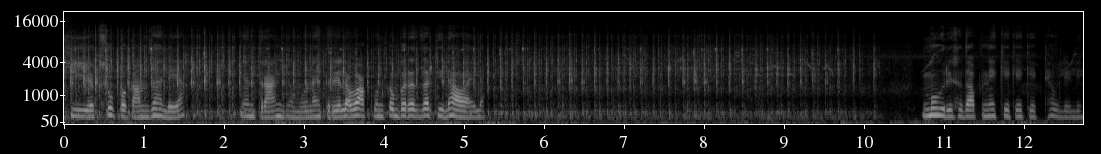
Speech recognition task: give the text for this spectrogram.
ही एक सोपं काम झालं या यंत्र आणल्यामुळं नाहीतर याला वाकून कंबरच जाती लावायला. मोहरी सुद्धा आपण एक एक एक एक ठेवलेली.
